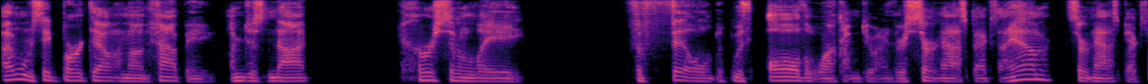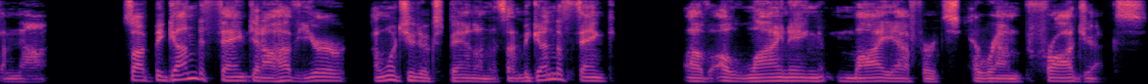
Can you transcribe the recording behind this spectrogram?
I don't want to say burnt out and unhappy. I'm just not personally fulfilled with all the work I'm doing. There's certain aspects I am, certain aspects I'm not. So I've begun to think, and I'll have your, I want you to expand on this. I've begun to think of aligning my efforts around projects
